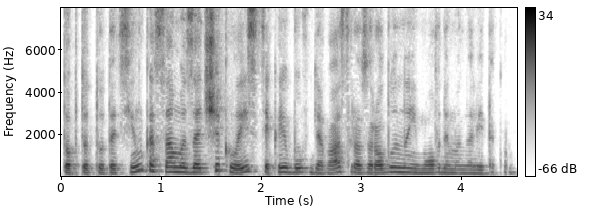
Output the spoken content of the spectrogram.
Тобто тут оцінка саме за чек-лист, який був для вас розроблений мовним аналітиком.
